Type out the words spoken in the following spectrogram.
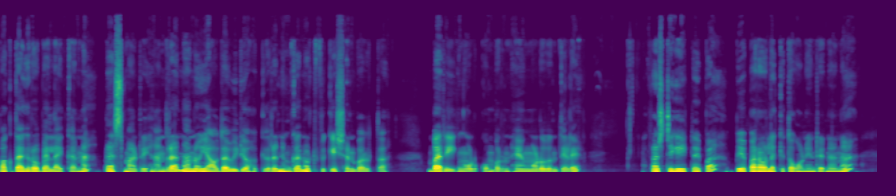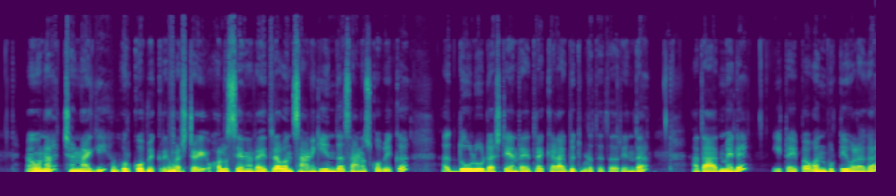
ಪಕ್ಕದಾಗಿರೋ ಬೆಲ್ ಐಕನ್ನ ಪ್ರೆಸ್ ಮಾಡಿರಿ. ಅಂದ್ರೆ ನಾನು ಯಾವುದೇ ವೀಡಿಯೋ ಹಾಕಿದ್ರೆ ನಿಮ್ಗೆ ನೋಟಿಫಿಕೇಷನ್ ಬರುತ್ತೆ. ಬರ್ರಿ, ಈಗ ನೋಡ್ಕೊಂಬರೋಣ ಹೆಂಗೆ ಮಾಡೋದು ಅಂತೇಳಿ. ಫಸ್ಟಿಗೆ ಈ ಟೈಪ ಪೇಪರ್ ಅವಲಕ್ಕಿ ತೊಗೊಂಡಿನಿ ರೀ ನಾನು. ಅವನ್ನ ಚೆನ್ನಾಗಿ ಹುರ್ಕೋಬೇಕು ರೀ ಫಸ್ಟ್ ಹೊಲಸು ಏನಾರ ಇದ್ರೆ ಒಂದು ಸಾಣಿಗೆಯಿಂದ ಸಾಣಿಸ್ಕೋಬೇಕು. ಅದು ಧೂಳು ಡಸ್ಟ್ ಏನಾರ ಇದ್ರೆ ಕೆಳಗೆ ಬಿದ್ದು ಬಿಡ್ತೈತೆ ಅದರಿಂದ. ಅದಾದಮೇಲೆ ಈ ಟೈಪ ಒಂದು ಬುಟ್ಟಿ ಒಳಗೆ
